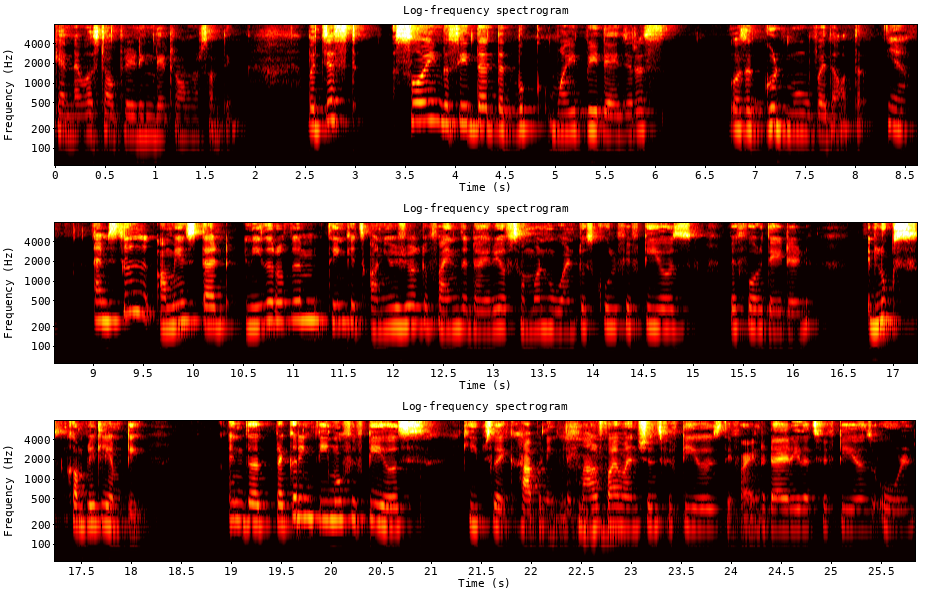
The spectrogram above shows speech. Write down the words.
can never stop reading later on or something. But just sowing the seed that that book might be dangerous was a good move by the author. Yeah. I'm still amazed that neither of them think it's unusual to find the diary of someone who went to school 50 years before they did. It looks completely empty. And the recurring theme of 50 years keeps like happening. Like hmm. Malfoy mentions 50 years, they find a diary that's 50 years old.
